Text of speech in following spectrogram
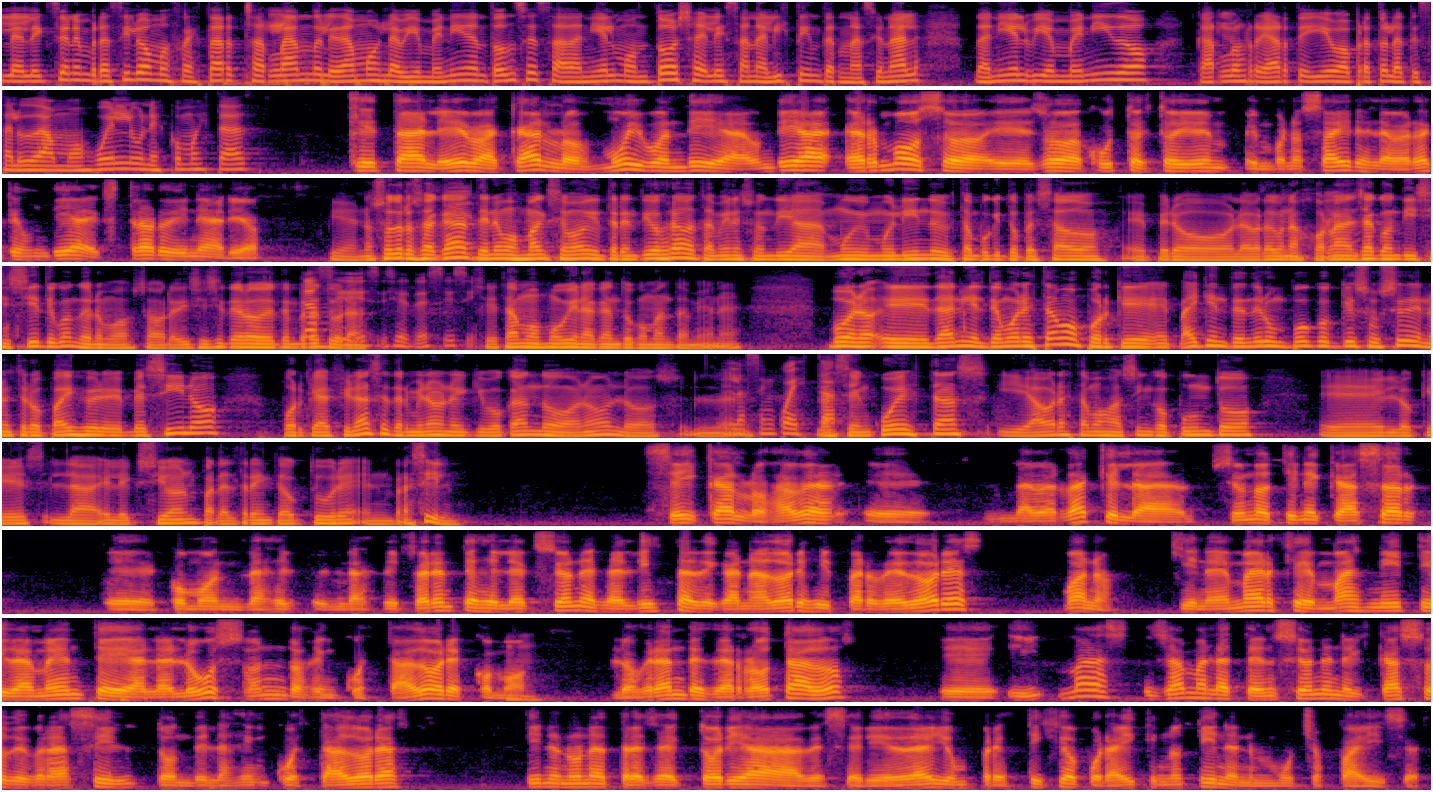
La elección en Brasil vamos a estar charlando, le damos la bienvenida entonces a Daniel Montoya, él es analista internacional. Daniel, bienvenido. Carlos Rearte y Eva Pratola te saludamos. Buen lunes, ¿cómo estás? ¿Qué tal, Eva? Carlos, muy buen día, un día hermoso. Eh, yo justo estoy en Buenos Aires, la verdad que es un día extraordinario. Bien, nosotros acá tenemos máximo hoy 32 grados, también es un día muy muy lindo y está un poquito pesado, eh, pero la verdad una jornada ya con 17, ¿cuánto tenemos ahora? 17 grados de temperatura. 17, sí, sí. Sí, estamos muy bien acá en Tucumán también. Eh. Bueno, eh, Daniel, te molestamos porque hay que entender un poco qué sucede en nuestro país vecino, porque al final se terminaron equivocando ¿no? Los, las encuestas. Las encuestas y ahora estamos a 5 puntos lo que es la elección para el 30 de octubre en Brasil. Sí, Carlos, a ver, eh, la verdad que la, si uno tiene que hacer, eh, como en las, diferentes elecciones, la lista de ganadores y perdedores, bueno, quien emerge más nítidamente a la luz son los encuestadores como mm. los grandes derrotados, eh, y más llama la atención en el caso de Brasil, donde las encuestadoras tienen una trayectoria de seriedad y un prestigio por ahí que no tienen en muchos países.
